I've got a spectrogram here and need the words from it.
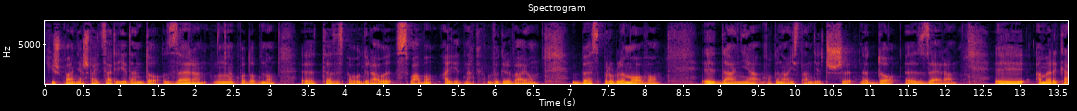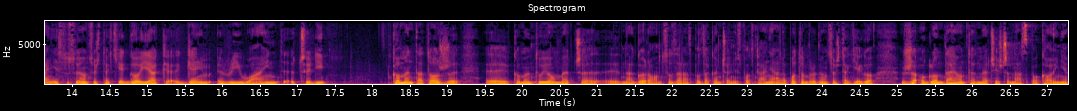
Hiszpania, Szwajcarię 1 do 0. Y, podobno y, te zespoły grały słabo, a jednak wygrywają bezproblemowo. Dania pokonała Islandię 3 do 0. Amerykanie stosują coś takiego jak Game Rewind, czyli komentatorzy y, komentują mecze y, na gorąco zaraz po zakończeniu spotkania, ale potem robią coś takiego, że oglądają ten mecz jeszcze na spokojnie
